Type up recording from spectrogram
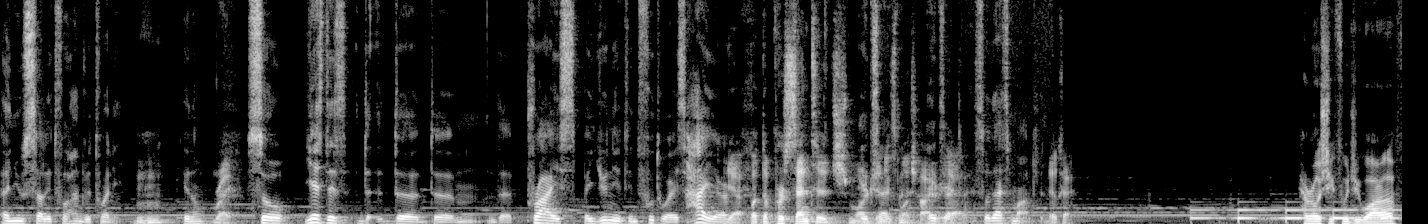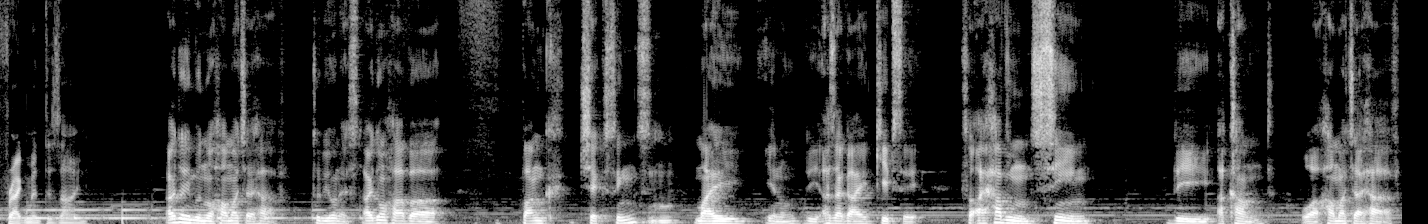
and you sell it for 120. Mm-hmm. You know. Right. So yes, there's the the the, um, the price per unit in footwear is higher. Yeah, but the percentage margin Exactly. is much higher. Exactly. So that's margin. Okay. Hiroshi Fujiwara, Fragment Design. I don't even know how much I have, to be honest. I don't have a bank check things. Mm-hmm. My, you know, the other guy keeps it. So I haven't seen the account or how much I have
